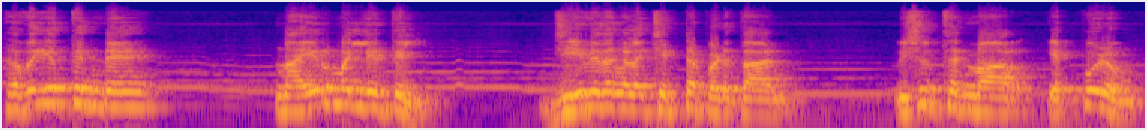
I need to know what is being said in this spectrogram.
ഹൃദയത്തിന്റെ നൈർമല്യത്തിൽ ജീവിതങ്ങളെ ചിട്ടപ്പെടുത്താൻ വിശുദ്ധന്മാർ എപ്പോഴും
